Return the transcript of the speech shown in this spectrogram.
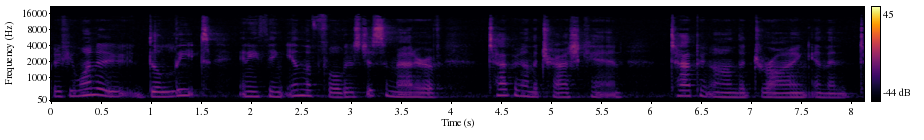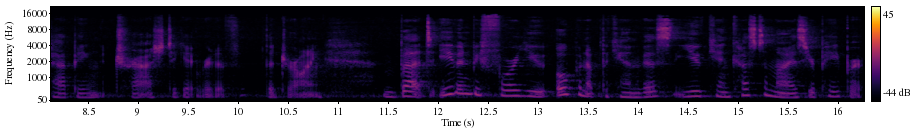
But if you want to delete anything in the folder, it's just a matter of tapping on the trash can, tapping on the drawing, and then tapping trash to get rid of the drawing. But even before you open up the canvas, you can customize your paper.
